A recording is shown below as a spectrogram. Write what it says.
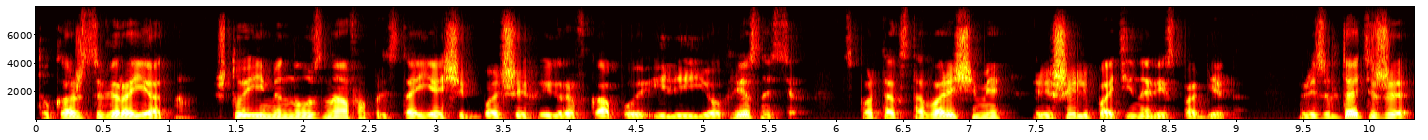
то кажется вероятным, что именно узнав о предстоящих больших играх в Капую или ее окрестностях, Спартак с товарищами решили пойти на риск побега. В результате же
